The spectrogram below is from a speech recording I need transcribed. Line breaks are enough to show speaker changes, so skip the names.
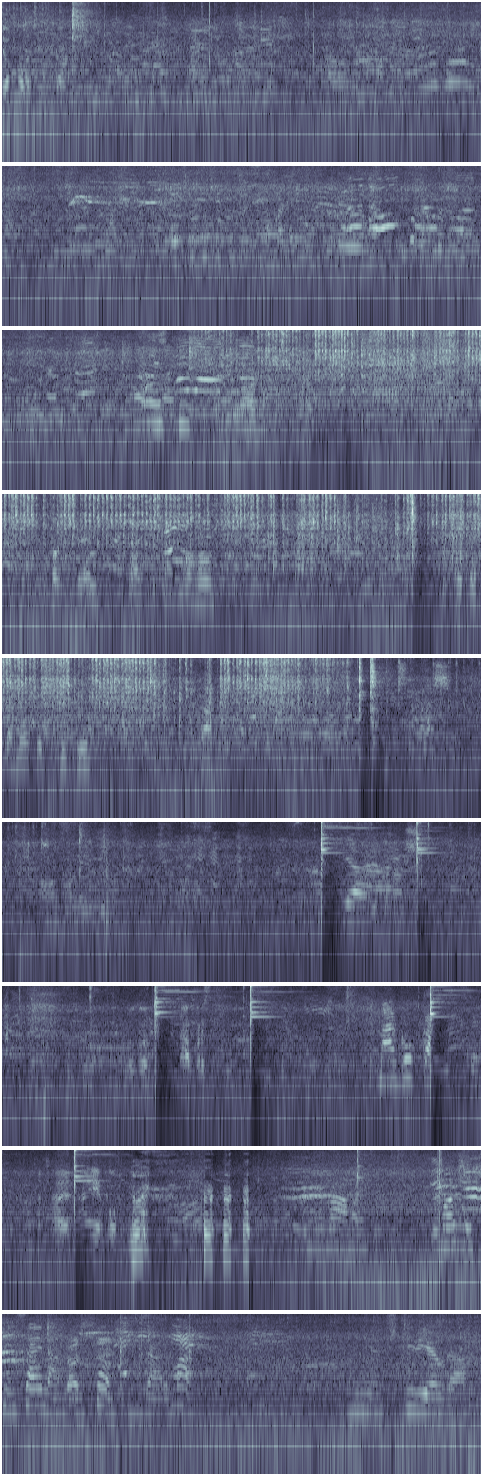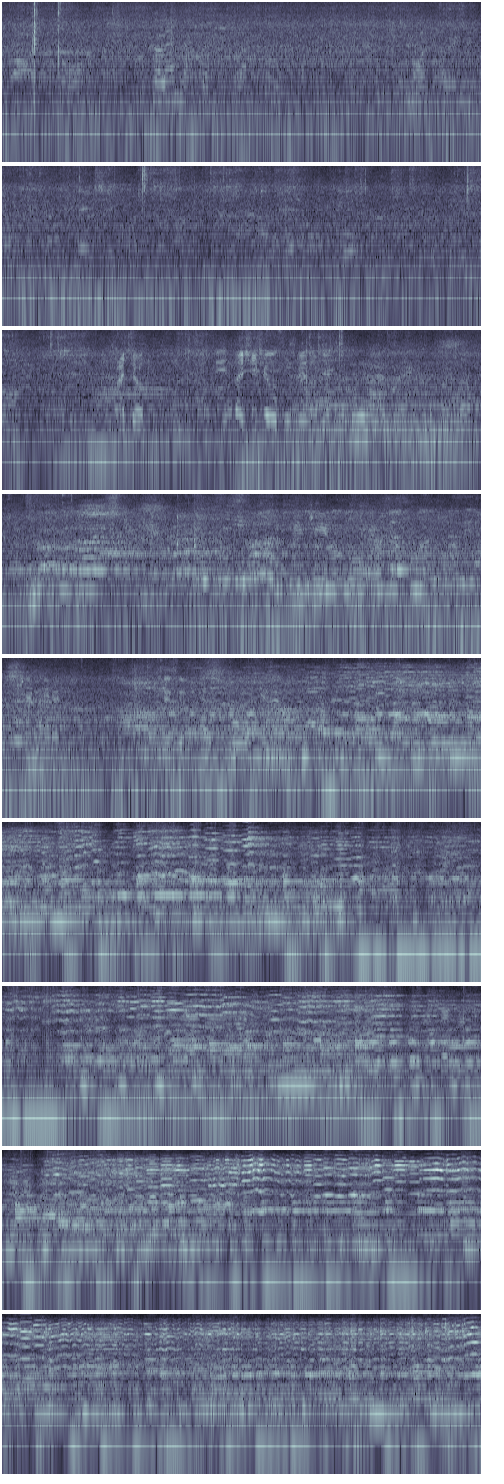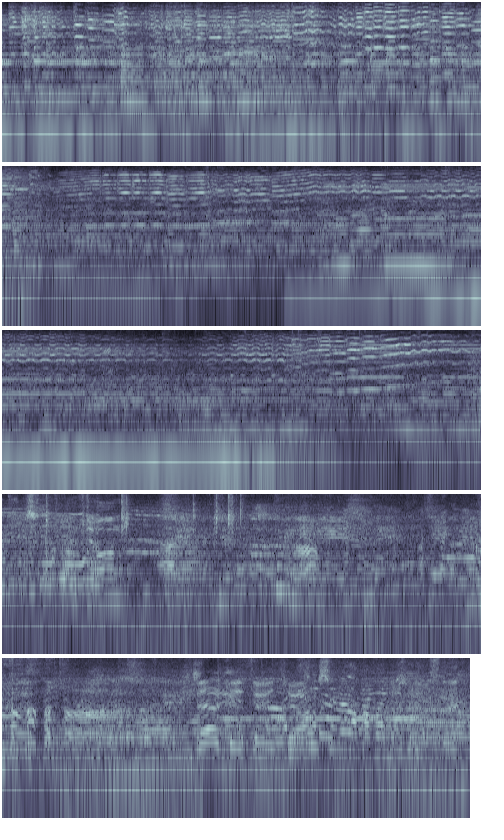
Все получилось. Хочем дати ногу. Тут це може втікнути.
Так. Yeah. Naprosto.
Má gokavice.
Ale na jeho.
Nemáme. Možeš jim saj nám to zdarma. Nie, 4 eurá. To len na to.
Батю, ну тащи пилос уже на бег. 20 or 10 minutes.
